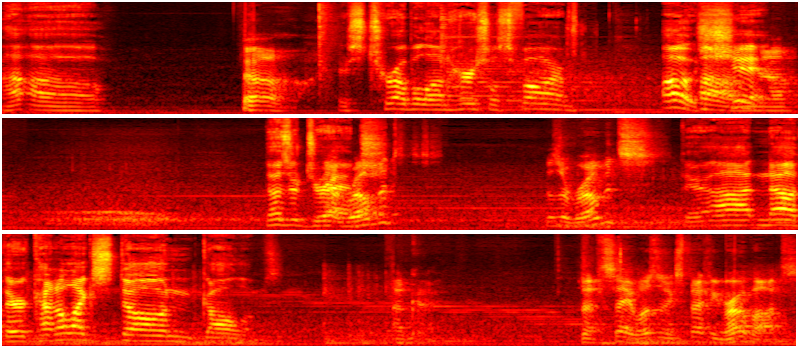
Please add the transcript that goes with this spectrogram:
Uh-oh. Oh. There's trouble on Herschel's farm. Oh, Oh, shit. no. Those are dredge. robots? Those are robots? They're, uh, no, they're kind of like stone golems. Okay. I to say, I wasn't expecting robots.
